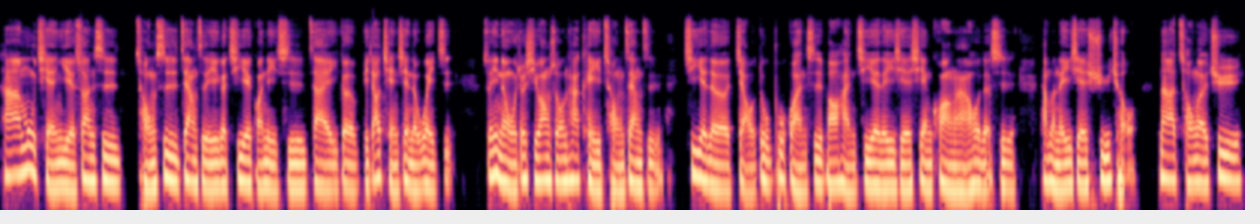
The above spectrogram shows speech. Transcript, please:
他目前也算是从事这样子一个企业管理师，在一个比较前线的位置，所以呢，我就希望说他可以从这样子企业的角度，不管是包含企业的一些现况啊，或者是他们的一些需求，那从而去。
